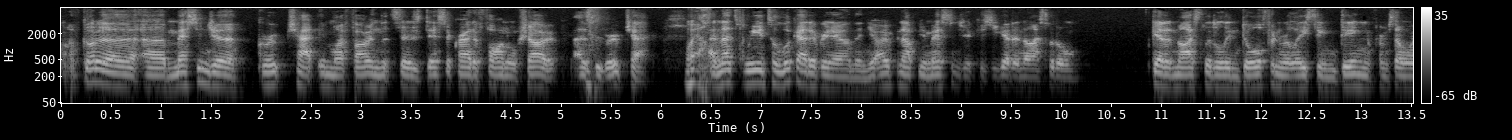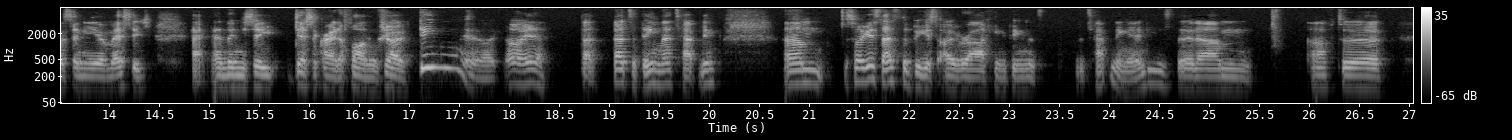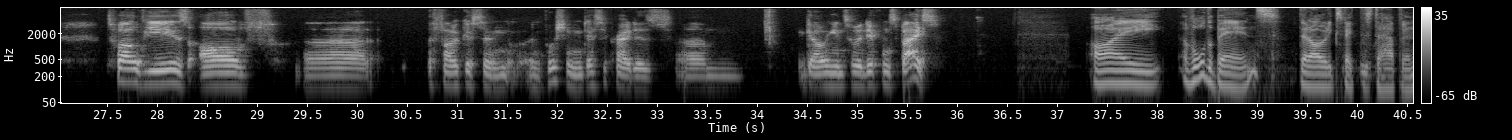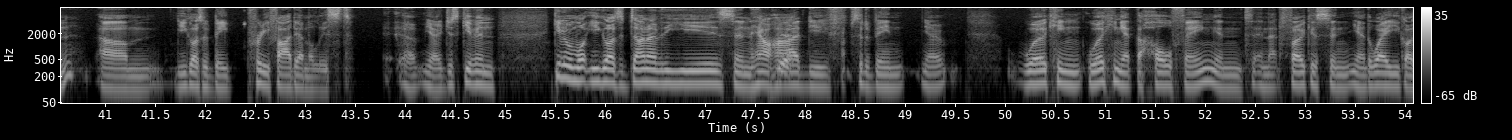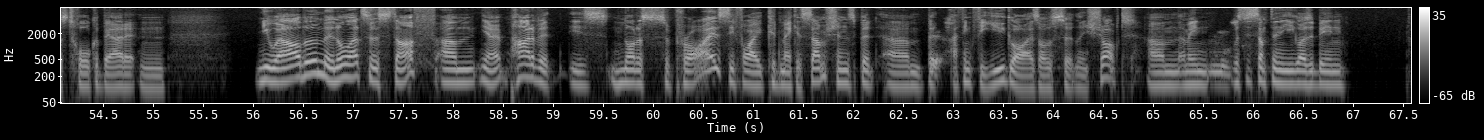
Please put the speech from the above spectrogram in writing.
I've got a, a, messenger group chat in my phone that says Desecrator Final Show as the group chat. Wow. And that's weird to look at every now and then. You open up your messenger because you get a nice little get a nice little endorphin releasing ding from someone sending you a message, and then you see Desecrator Final Show, ding, and you're like, oh yeah, that that's a thing that's happening. Um, so I guess that's the biggest overarching thing that's that's happening, Andy, is that um, after 12 years of uh, focus and, and pushing Desecrator's um, going into a different space. I of all the bands that I would expect this to happen, um, you guys would be pretty far down the list. Uh, you know, just given given what you guys have done over the years and how hard yeah. you've sort of been, you know, working working at the whole thing and and that focus and you know the way you guys talk about it and new album and all that sort of stuff. Um, you know, part of it is not a surprise if I could make assumptions, but um, but yes. I think for you guys, I was certainly shocked. Um, I mean, mm. was this something that you guys have been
